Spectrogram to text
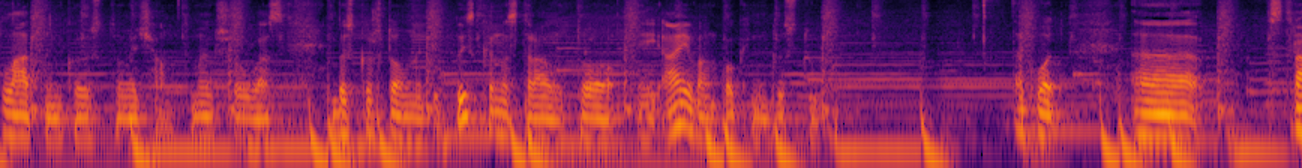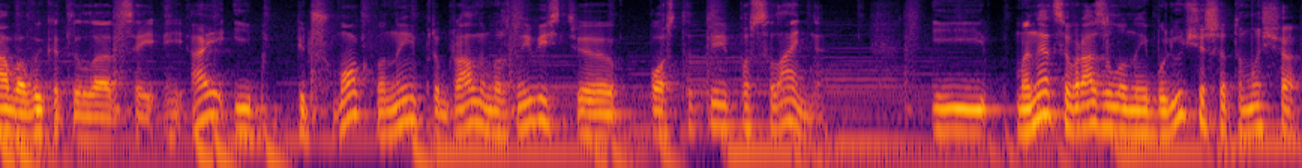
платним користувачам. Тому якщо у вас безкоштовна підписка на страву, то AI вам поки не доступна. Так от, е, страва викатила цей AI, і під шумок вони прибрали можливість постати посилання. І мене це вразило найболючіше, тому що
